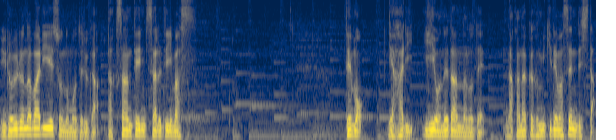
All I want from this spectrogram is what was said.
いろいろなバリエーションのモデルがたくさん展示されています。でもやはりいいお値段なのでなかなか踏み切れませんでした。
